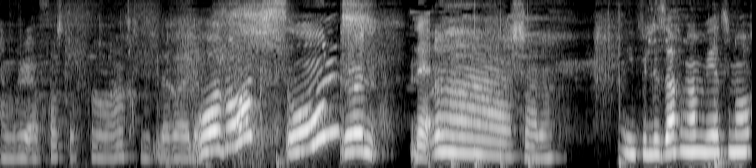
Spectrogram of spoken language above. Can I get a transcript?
Haben wir ja fast auf Power 8 mittlerweile. Wallbox und. Ne. Ah, schade. Wie viele Sachen haben wir jetzt noch?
